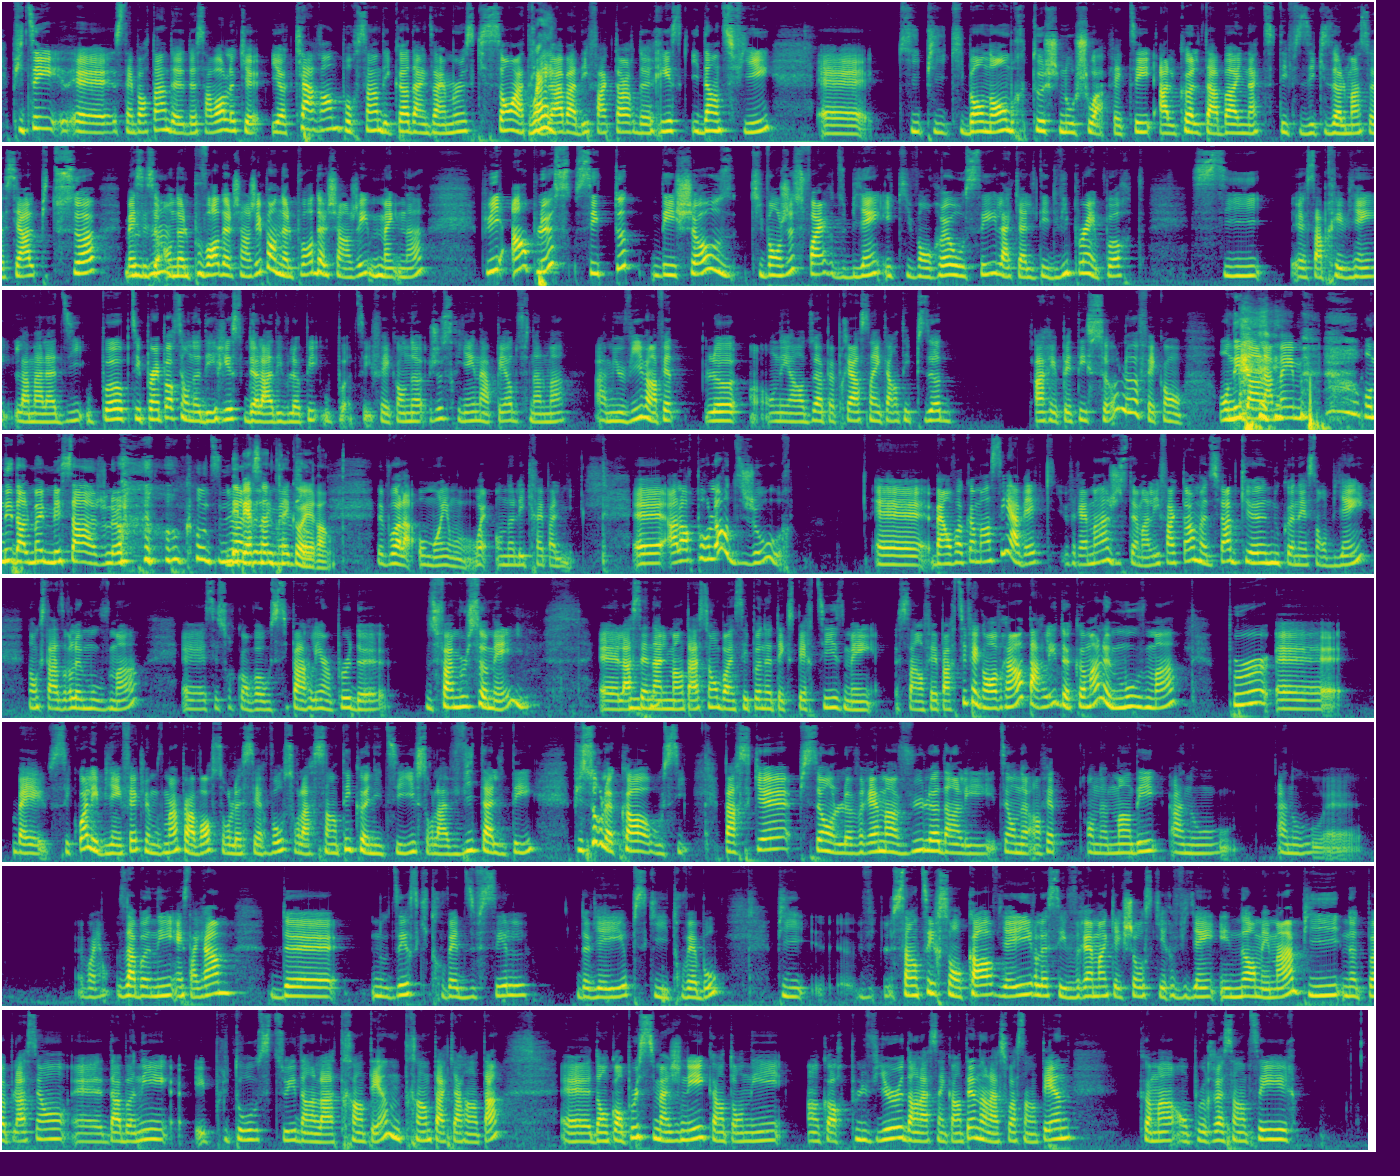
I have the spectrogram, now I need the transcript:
Puis, tu sais, euh, c'est important de, de savoir qu'il y a 40 des cas d'Alzheimer qui sont attribuables à des facteurs de risque identifiés. Euh, qui, puis qui, bon nombre, touchent nos choix. Fait que, tu sais, alcool, tabac, inactivité physique, isolement social, puis tout ça, ben c'est ça, mm-hmm. on a le pouvoir de le changer, puis on a le pouvoir de le changer maintenant. Puis, en plus, c'est toutes des choses qui vont juste faire du bien et qui vont rehausser la qualité de vie, peu importe si euh, ça prévient la maladie ou pas, sais, peu importe si on a des risques de la développer ou pas, sais. Fait qu'on a juste rien à perdre, finalement, à mieux vivre. En fait, là, on est rendu à peu près à 50 épisodes à répéter ça, là. Fait qu'on on est dans la même... on est dans le même message, là. on continue Des personnes très cohérentes. Voilà, au moins, on, ouais, on a les crêpes alignées. Euh, alors, pour l'ordre du jour, euh, ben, on va commencer avec vraiment, justement, les facteurs modifiables que nous connaissons bien, donc c'est-à-dire le mouvement. Euh, c'est sûr qu'on va aussi parler un peu de, du fameux sommeil. la saine mm-hmm. alimentation, ben, c'est pas notre expertise, mais ça en fait partie. Fait qu'on va vraiment parler de comment le mouvement peut... Euh, ben, c'est quoi les bienfaits que le mouvement peut avoir sur le cerveau, sur la santé cognitive, sur la vitalité, puis sur le corps aussi? Parce que, puis ça, on l'a vraiment vu là dans les... On a, en fait, on a demandé à nos, à nos euh, voyons, abonnés Instagram de nous dire ce qu'ils trouvaient difficile de vieillir, puis ce qu'ils trouvaient beau. Puis sentir son corps vieillir, c'est vraiment quelque chose qui revient énormément. Puis notre population euh, d'abonnés est plutôt située dans la trentaine, 30 à 40 ans. Euh, donc, on peut s'imaginer quand on est encore plus vieux, dans la cinquantaine, dans la soixantaine, comment on peut ressentir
